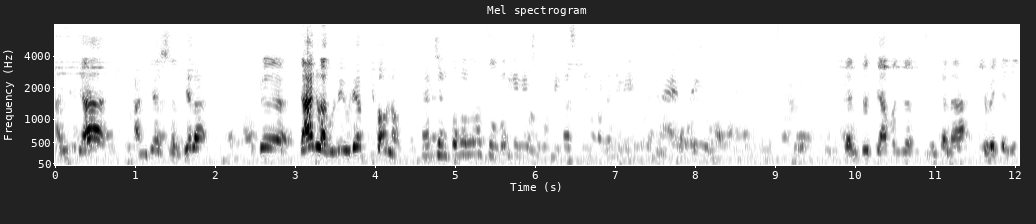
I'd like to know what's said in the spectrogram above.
आणि त्या आमच्या श्रद्धेला कुठं डाग लागू नये एवढी आमची भावना होती. त्यांचं त्याबद्दल मी त्यांना शुभेच्छा देतो.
